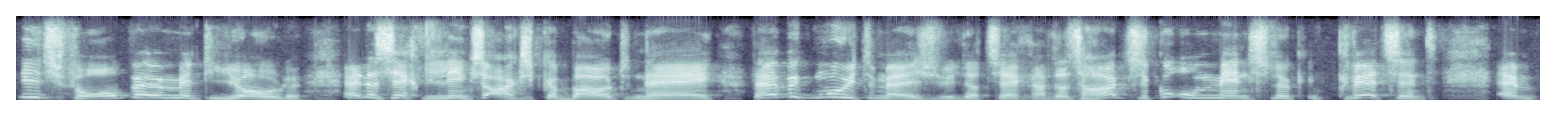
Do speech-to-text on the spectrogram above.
niet zoveel op hebben met die joden. En dan zegt die linkse actiekabouter, nee, daar heb ik moeite mee als jullie dat zeggen. Dat is hartstikke onmenselijk menselijk en kwetsend. En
